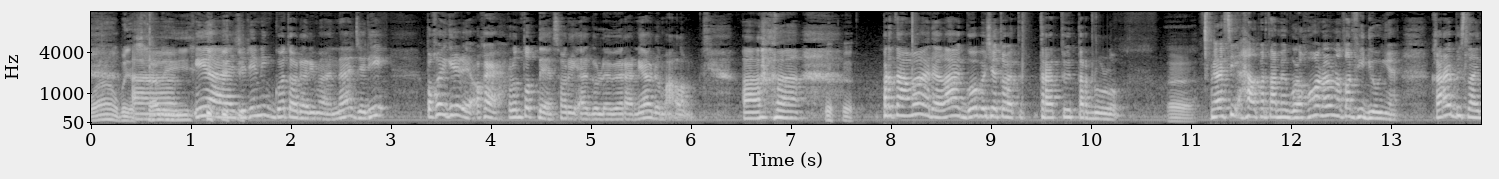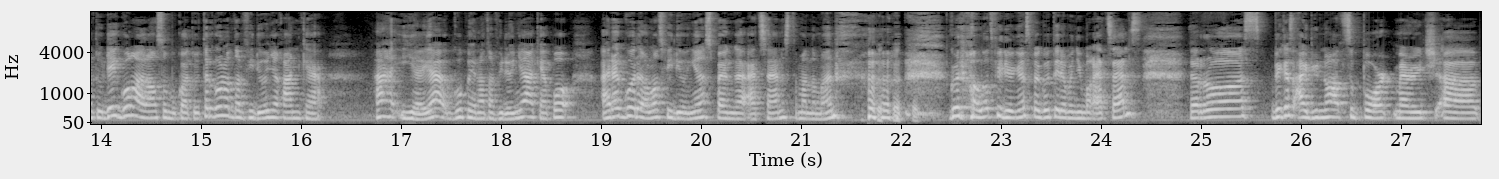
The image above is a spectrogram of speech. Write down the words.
Wow, banyak Um, sekali. iya, jadi ini gue tau dari mana. Jadi pokoknya gini deh. Oke, runtut deh. Sorry agak lebaran ya udah malam. Uh, pertama adalah gue baca thread Twitter dulu. Nggak sih, hal pertama yang gue lakukan adalah nonton videonya. Karena abis Line Today gue gak langsung buka Twitter Gue nonton videonya kan kayak Ah iya ya, gue pengen nonton videonya kepo. Akhirnya gue download videonya supaya nggak AdSense teman-teman. Gue download videonya supaya gue tidak menyumbang AdSense. Terus, because I do not support marriage uh,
